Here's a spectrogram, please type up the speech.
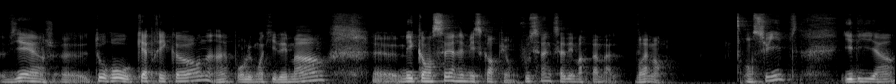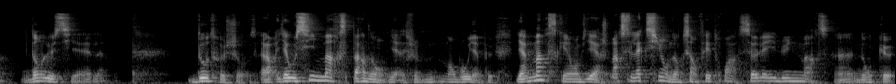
Vierge, euh, Taureau, Capricorne, hein, pour le mois qui démarre, euh, mes cancers et mes scorpions. Vous cinq, ça démarre pas mal, vraiment. Ensuite, il y a dans le ciel d'autres choses. Alors, il y a aussi Mars, pardon, je m'embrouille un peu. Il y a Mars qui est en Vierge. Mars, l'action, donc ça en fait trois. Soleil, Lune, Mars. Hein. donc, euh,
